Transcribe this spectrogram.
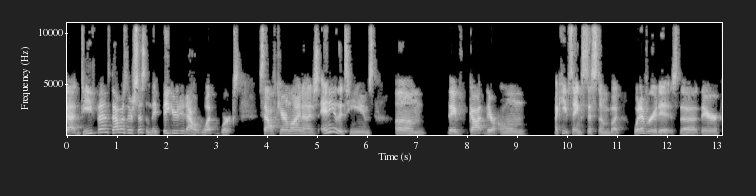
that defense, that was their system. They figured it out. What works. South Carolina, just any of the teams, um, they've got their own. I keep saying system, but whatever it is, the their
